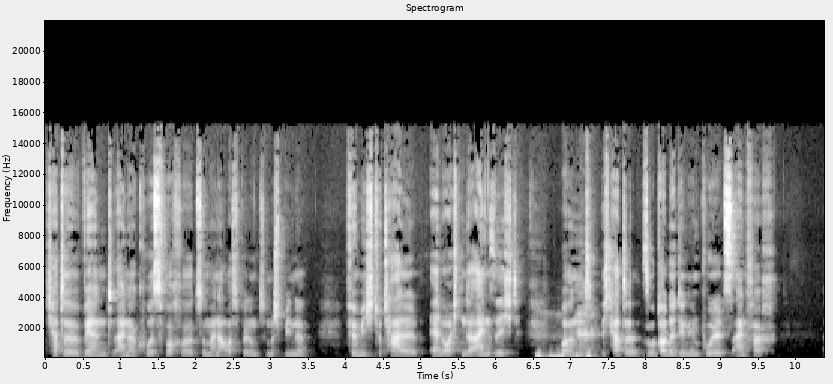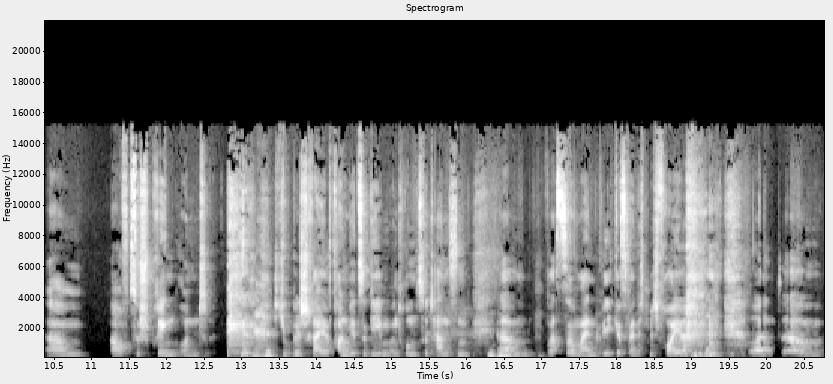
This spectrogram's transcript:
ich hatte während einer Kurswoche zu meiner Ausbildung zum Beispiel eine für mich total erleuchtende Einsicht. Mhm. Und ich hatte so dolle den Impuls, einfach ähm, aufzuspringen und Jubelschreie von mir zu geben und rumzutanzen, mhm. ähm, was so mein Weg ist, wenn ich mich freue. und ähm,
